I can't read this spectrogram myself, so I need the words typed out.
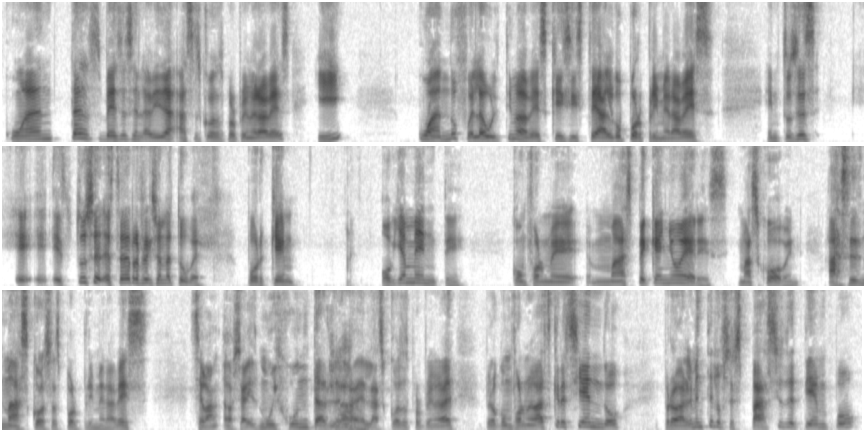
¿cuántas veces en la vida haces cosas por primera vez? Y ¿cuándo fue la última vez que hiciste algo por primera vez? Entonces, e, e, esto, esta reflexión la tuve porque obviamente conforme más pequeño eres, más joven, haces más cosas por primera vez. Se van, o sea, es muy juntas las cosas por primera vez, pero conforme vas creciendo, probablemente los espacios de tiempo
